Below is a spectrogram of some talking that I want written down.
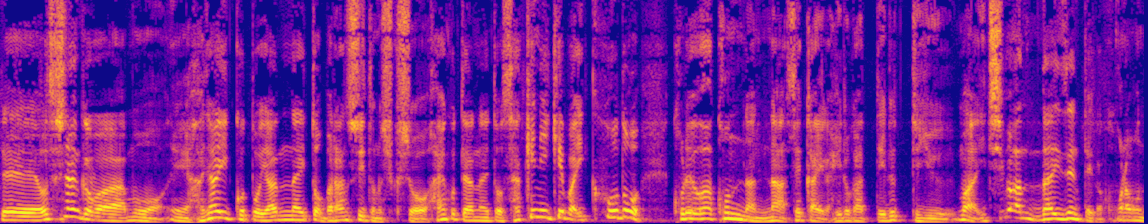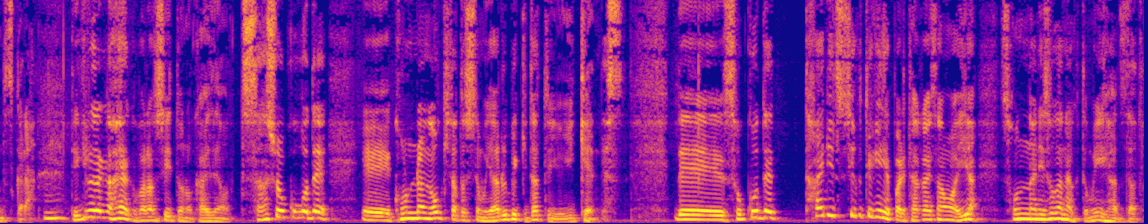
うん、で、私なんかはもう、えー、早いことやんないとバランスシートの縮小、早いことやらないと先に行けば行くほど、これは困難な世界が広がっているっていう、まあ一番大前提がここなもんですから、うん、できるだけ早くバランスシートの改善を、多少ここで、えー、混乱が起きたとしてもやるべきだという意見です。で、そこで対立軸的にやっぱり高井さんは、いや、そんなに急がなくてもいいはずだと。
